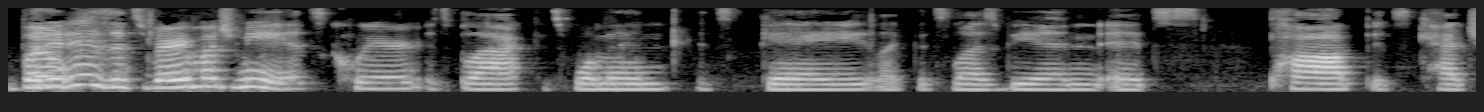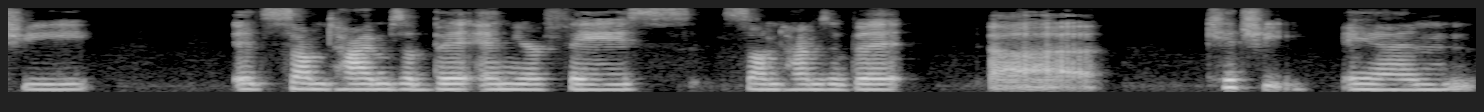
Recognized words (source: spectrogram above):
But No. it is, it's very much me. It's queer, it's black, it's woman, it's gay, like it's lesbian, it's pop, it's catchy. It's sometimes a bit in your face, sometimes a bit uh kitschy and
